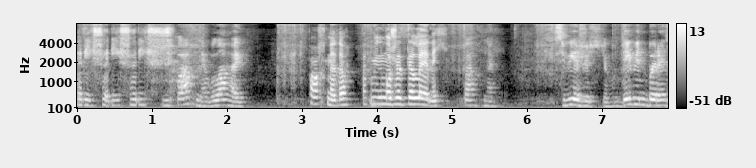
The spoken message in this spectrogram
Ріж, ріж, ріж. Не пахнет влагой. Пахне, да? Так він може зелений. Пахне свіжістю. Де він бере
